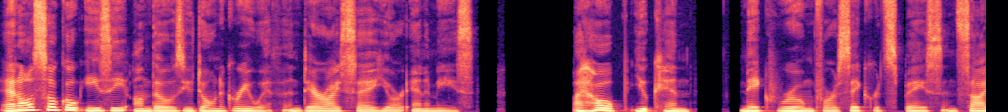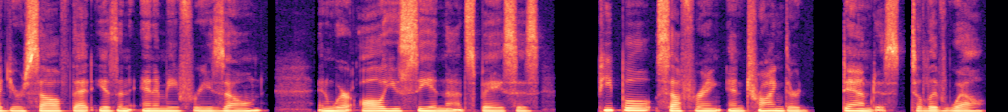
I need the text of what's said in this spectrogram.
And also go easy on those you don't agree with, and dare I say, your enemies. I hope you can make room for a sacred space inside yourself that is an enemy free zone and where all you see in that space is people suffering and trying their damnedest to live well,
